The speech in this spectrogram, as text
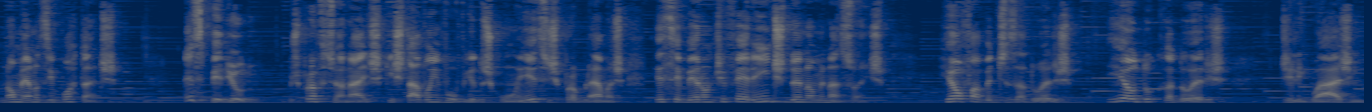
não menos importantes. Nesse período, os profissionais que estavam envolvidos com esses problemas receberam diferentes denominações: realfabetizadores, reeducadores de linguagem,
